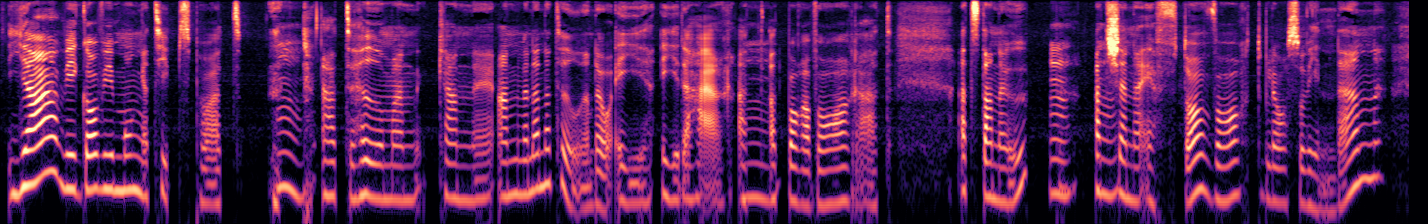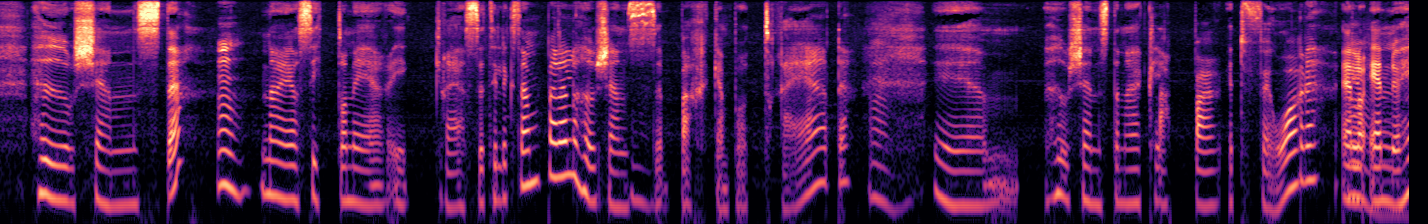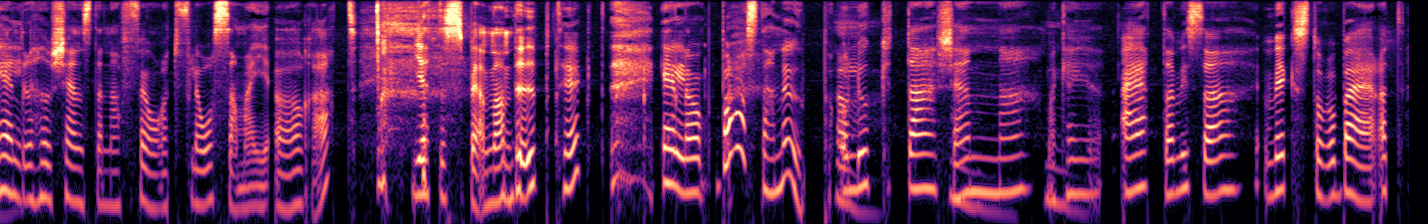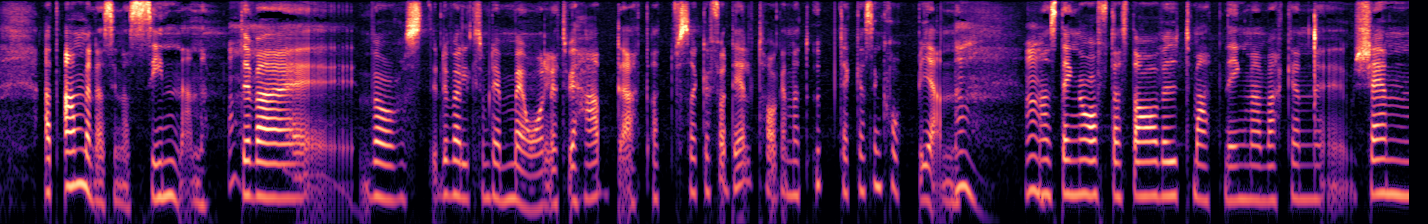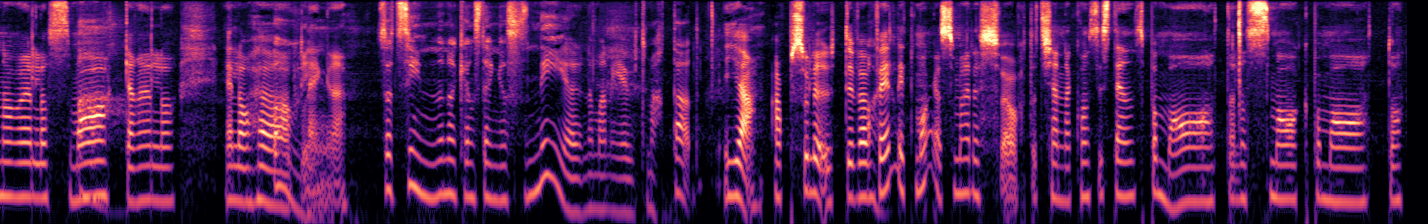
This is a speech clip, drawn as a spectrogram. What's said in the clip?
Ja, vi gav ju många tips på att Mm. att hur man kan eh, använda naturen då i, i det här. Att, Mm. att bara vara, att, att stanna upp, Mm. att Mm. känna efter. Vart blåser vinden? Hur känns det Mm. när jag sitter ner i gräset till exempel? Eller hur känns barken på ett träd? Ehm, hur känns det när jag klappar ett får? Eller Mm. ännu hellre, hur känns det när fåret flåsar mig i örat? Jättespännande upptäckt. Eller bara stanna upp Ja. och lukta, känna. Man kan Mm. ju äta vissa växter och bär. Att, att använda sina sinnen. Mm. Det var, eh, vår, det var liksom det målet vi hade. Att, att försöka få deltagarna att upptäcka sin kropp igen. Mm. Man stänger oftast av utmattning. Man varken eh, känner eller smakar eller, eller hör Oj. längre. Så att sinnena kan stängas ner när man är utmattad? Ja, absolut. Det var Oj. väldigt många som hade svårt att känna konsistens på mat eller smak på mat och,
